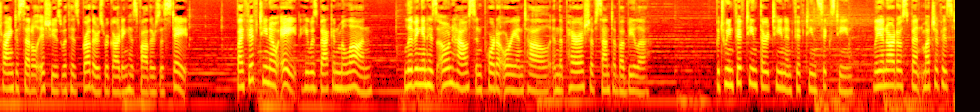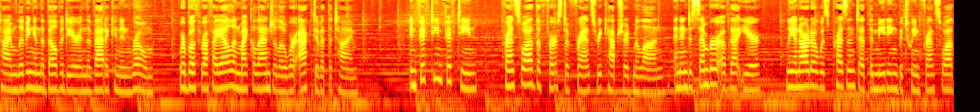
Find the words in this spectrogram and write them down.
trying to settle issues with his brothers regarding his father's estate. By 1508, he was back in Milan, living in his own house in Porta Orientale in the parish of Santa Babila. Between 1513 and 1516, Leonardo spent much of his time living in the Belvedere in the Vatican in Rome, where both Raphael and Michelangelo were active at the time. In 1515, Francois I of France recaptured Milan, and in December of that year, Leonardo was present at the meeting between Francois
